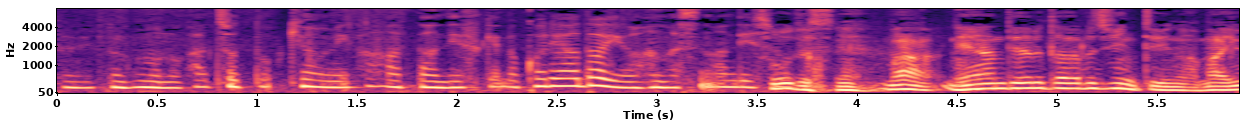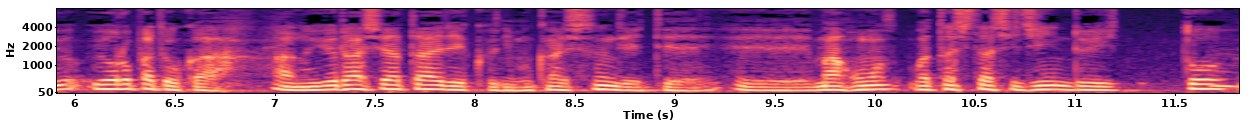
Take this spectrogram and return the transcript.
というものがちょっと興味があったんですけどこれはどういう話なんでしょうそうですね、まあ、ネアンデルタール人というのは、まあ、ヨーロッパとかあのユーラシア大陸に昔住んでいて、えーまあ、私たち人類と、うん、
